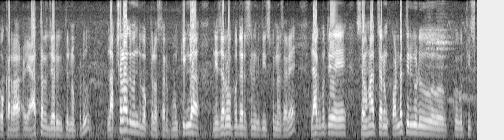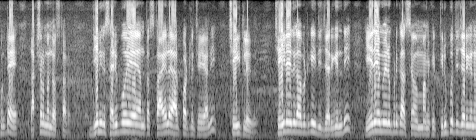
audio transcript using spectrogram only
ఒక రా- యాత్ర జరుగుతున్నప్పుడు లక్షలాది మంది భక్తులు వస్తారు. ముఖ్యంగా నిజరూప దర్శనంకి తీసుకున్నా సరే లేకపోతే సింహాచలం కొండ తిరుగుడు తీసుకుంటే లక్షల మంది వస్తారు. దీనికి సరిపోయే అంత స్థాయిలో ఏర్పాట్లు చేయాలి చేయట్లేదు. చేయలేదు కాబట్టి ఇది జరిగింది. ఏదేమైనప్పటికీ మనకి తిరుపతి జరిగిన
